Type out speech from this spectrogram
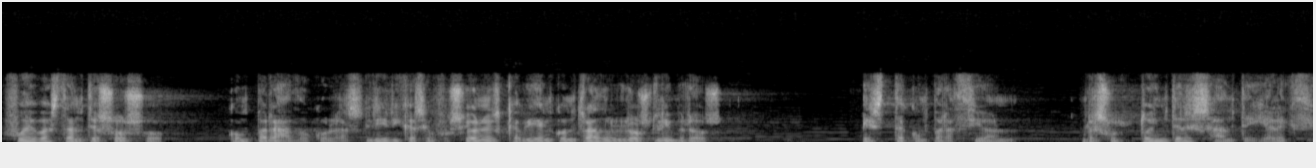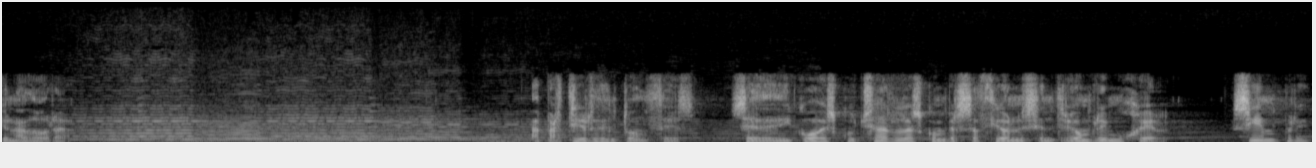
fue bastante soso comparado con las líricas efusiones que había encontrado en los libros. Esta comparación resultó interesante y aleccionadora. A partir de entonces, se dedicó a escuchar las conversaciones entre hombre y mujer, siempre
